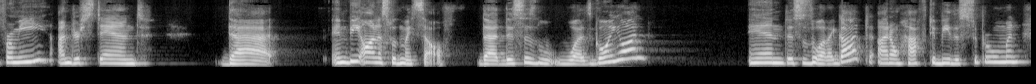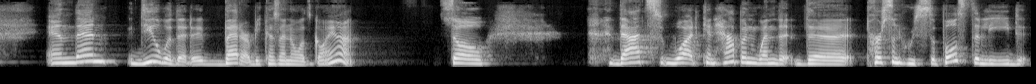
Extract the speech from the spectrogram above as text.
for me, understand that, and be honest with myself that this is what's going on and this is what I got. I don't have to be the superwoman and then deal with it better because I know what's going on. So that's what can happen when the, the person who's supposed to lead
